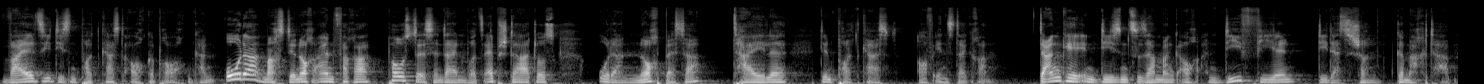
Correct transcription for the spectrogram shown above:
weil sie diesen Podcast auch gebrauchen kann. Oder mach's dir noch einfacher, poste es in deinen WhatsApp-Status oder noch besser, teile den Podcast auf Instagram. Danke in diesem Zusammenhang auch an die vielen, die das schon gemacht haben.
